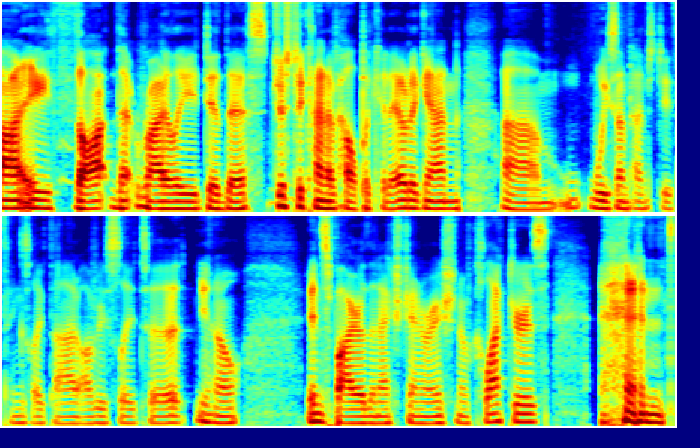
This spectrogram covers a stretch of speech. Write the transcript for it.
I thought that Riley did this just to kind of help a kid out again. Um, we sometimes do things like that, obviously, to, you know, inspire the next generation of collectors. And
